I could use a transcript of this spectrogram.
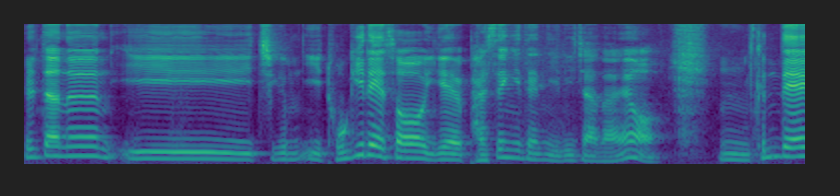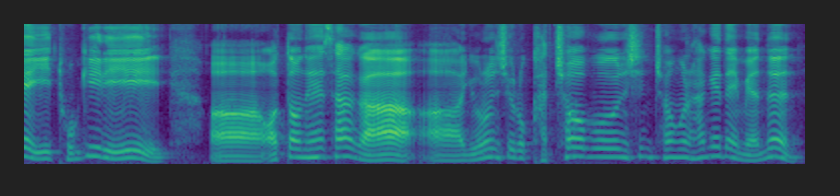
일단은 이, 지금 이 독일에서 이게 발생이 된 일이잖아요. 음, 근데 이 독일이, 어, 어떤 회사가, 아, 요런 식으로 가처분 신청을 하게 되면은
